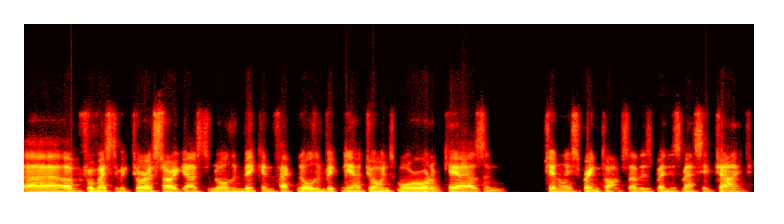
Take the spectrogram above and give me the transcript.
uh, from Western Victoria, sorry, goes to Northern Vic. In fact, Northern Vic now joins more autumn cows and generally springtime. So there's been this massive change.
